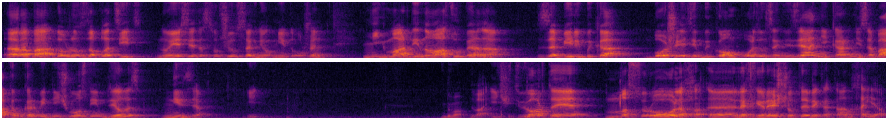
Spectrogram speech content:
раба, должен заплатить, но если это случилось с огнем, не должен. Нигмар Дино Асурбиана, забили быка, больше этим быком пользоваться нельзя, ни, кор, ни собакам кормить, ничего с ним делать нельзя. И... Два. Два. И четвертое, масро лехереш шотеве катан хаяб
